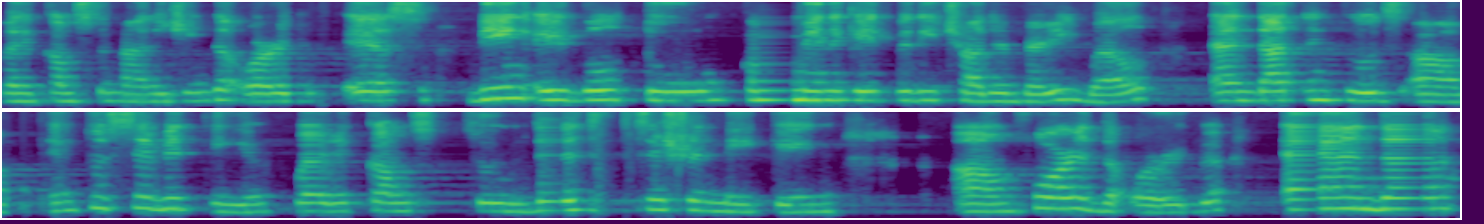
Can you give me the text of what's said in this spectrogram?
when it comes to managing the org is being able to communicate with each other very well and that includes um, inclusivity when it comes to decision making um, for the org. And uh,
